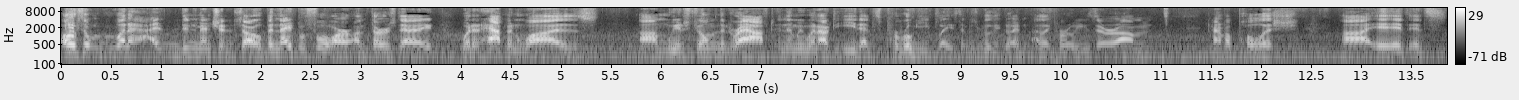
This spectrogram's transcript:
oh, so what I didn't mention. So the night before on Thursday, what had happened was um, we had filmed the draft, and then we went out to eat at this pierogi place that was really good. I like pierogies. They're um, kind of a Polish. Uh, it, it's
